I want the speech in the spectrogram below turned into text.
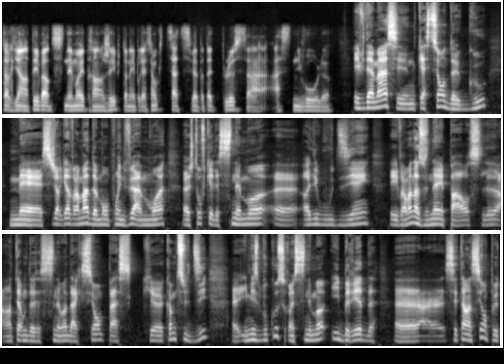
t'orienter vers du cinéma étranger puis tu as l'impression que tu te satisfais peut-être plus à, ce niveau-là? Évidemment, c'est une question de goût, mais si je regarde vraiment de mon point de vue à moi, euh, je trouve que le cinéma euh, hollywoodien est vraiment dans une impasse là, en termes de cinéma d'action parce que, comme tu le dis, euh, il mise beaucoup sur un cinéma hybride. ces temps-ci, on peut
